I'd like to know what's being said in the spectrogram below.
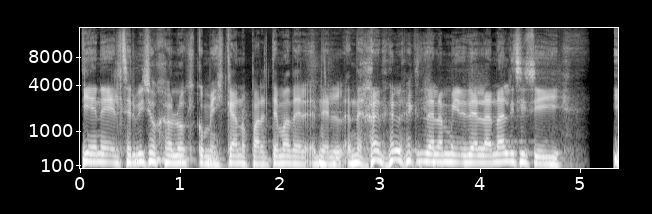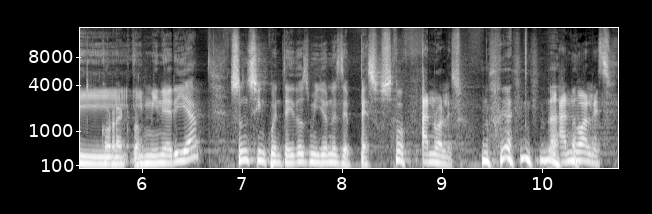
tiene el Servicio Geológico Mexicano para el tema del, análisis y, y- Correcto. y minería, son 52 millones de pesos anuales. anuales.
